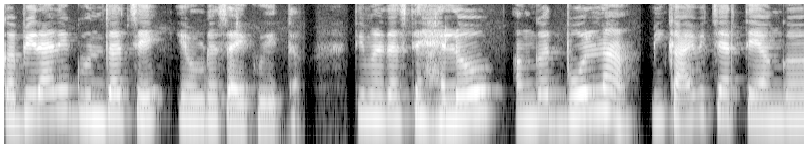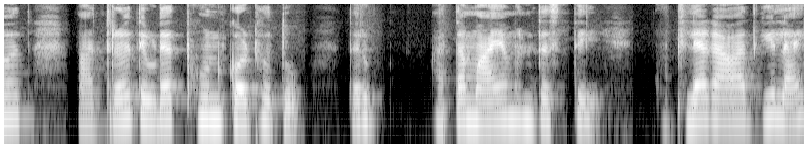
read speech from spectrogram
कबीर आणि गुंजाचे एवढंच ऐकू येतं. ती म्हणत असते हॅलो अंगद बोल ना मी काय विचारते अंगद? मात्र तेवढ्यात फोन कट होतो. तर आता माया म्हणत असते कुठल्या गावात गेलाय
